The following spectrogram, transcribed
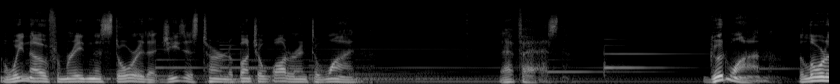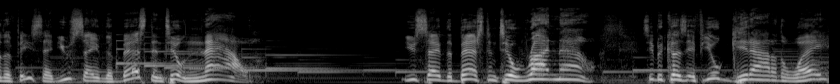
And we know from reading this story that Jesus turned a bunch of water into wine that fast. Good wine. The Lord of the feast said, You save the best until now. You save the best until right now. See, because if you'll get out of the way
